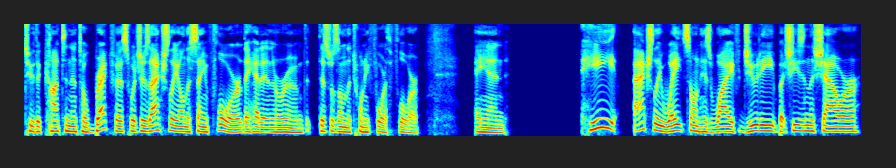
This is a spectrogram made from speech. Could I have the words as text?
to the continental breakfast, which is actually on the same floor. They had it in a room. This was on the 24th floor. And he actually waits on his wife, Judy, but she's in the shower.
